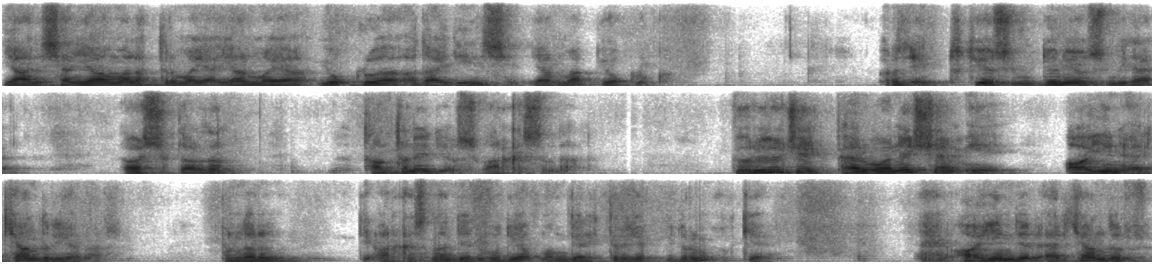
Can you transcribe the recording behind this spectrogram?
Yani sen yağmalattırmaya, yanmaya, yokluğa aday değilsin. Yanmak yokluk. Öyle Tutuyorsun, dönüyorsun bir de aşıklardan tantana ediyorsun arkasından. Görülecek pervane şem'i ayin erkandır yanar. Bunların arkasından dedikodu yapmam gerektirecek bir durum yok ki. Ayindir, erkandır.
